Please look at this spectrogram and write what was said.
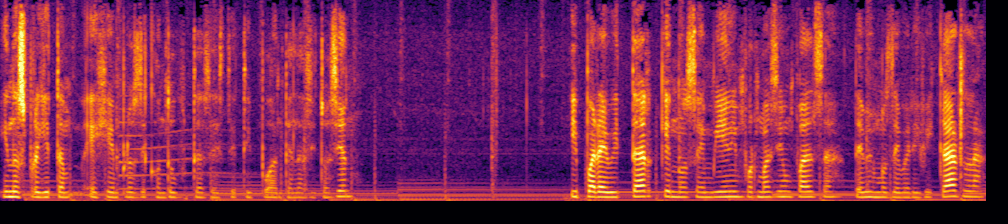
y nos proyectan ejemplos de conductas de este tipo ante la situación y para evitar que nos envíen información falsa debemos de verificarla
